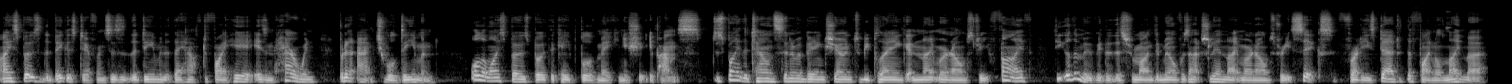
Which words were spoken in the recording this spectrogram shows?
I suppose that the biggest difference is that the demon that they have to fight here isn't heroin, but an actual demon. Although I suppose both are capable of making you shit your pants. Despite the town cinema being shown to be playing a Nightmare on Elm Street 5, the other movie that this reminded me of was actually a Nightmare on Elm Street 6, Freddy's Dead, The Final Nightmare.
